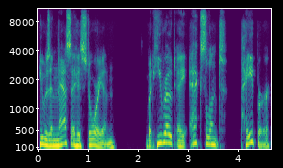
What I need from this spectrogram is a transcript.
He was a NASA historian, but he wrote a excellent paper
